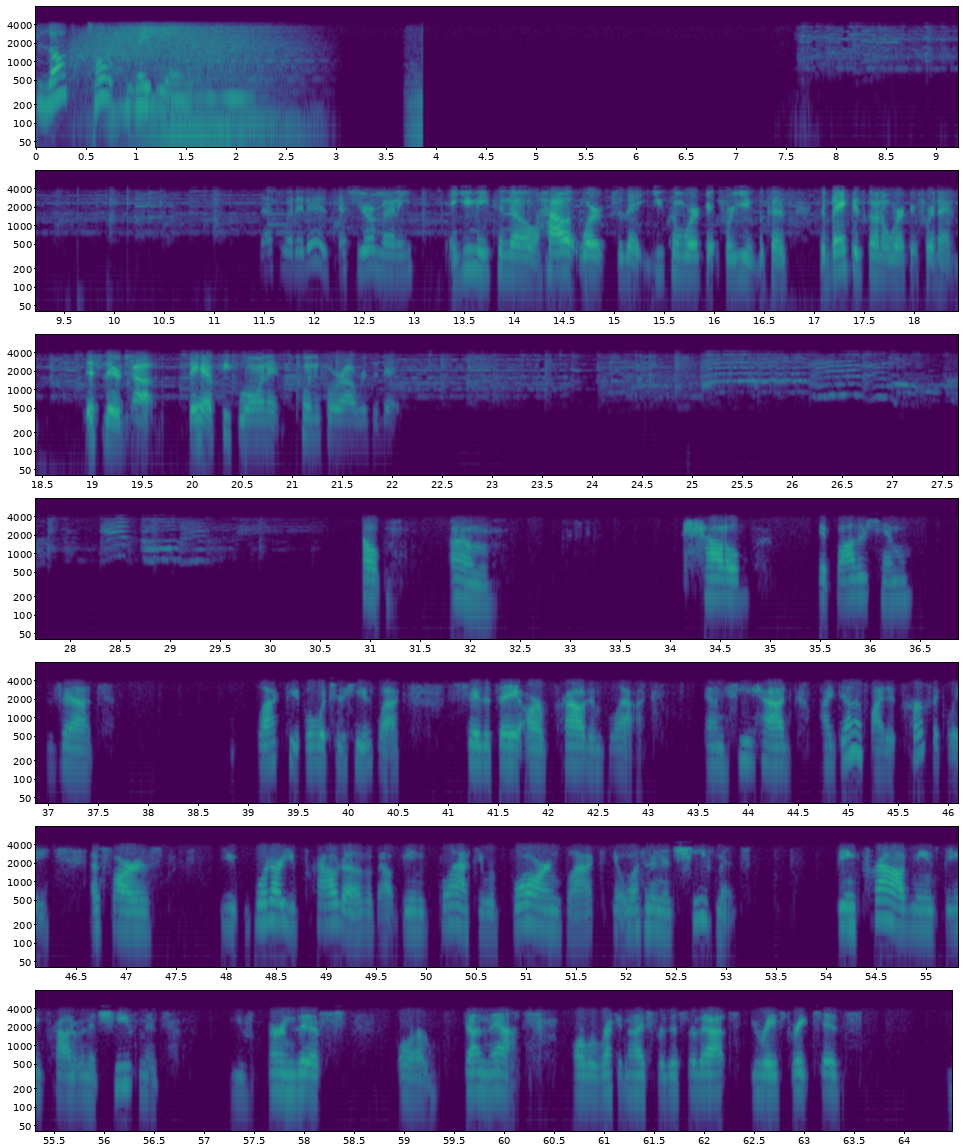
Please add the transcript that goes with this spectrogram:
Blog Talk Radio. That's what it is. That's your money, and you need to know how it works so that you can work it for you because the bank is going to work it for them. It's their job. They have people on it 24 hours a day. How um how it bothers him that black people, which he is black, say that they are proud and black. And he had identified it perfectly as far as you what are you proud of about being black? You were born black. It wasn't an achievement. Being proud means being proud of an achievement. You've earned this or done that or were recognized for this or that. You raised great kids.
